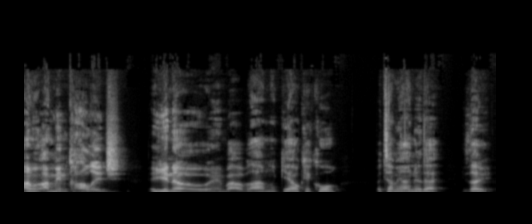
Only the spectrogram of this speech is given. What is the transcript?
I'm I'm in college, you know, and blah blah blah. I'm like, Yeah, okay, cool. But tell me how I knew that. He's like,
